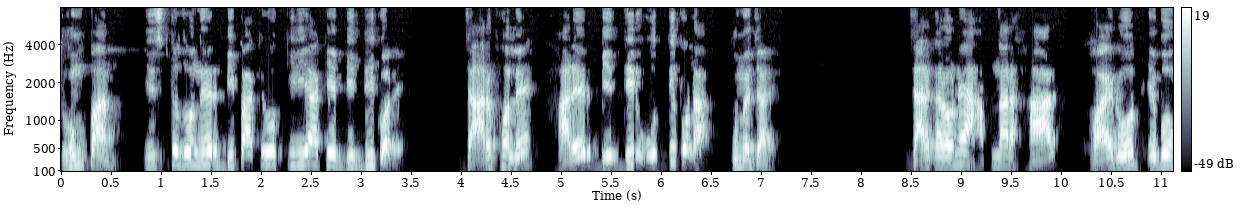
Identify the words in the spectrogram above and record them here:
ধূমপান ইস্ট্রোজনের বিপাকীয় ক্রিয়াকে বৃদ্ধি করে, যার ফলে হাড়ের বৃদ্ধির উদ্দীপনা কমে যায়। যার কারণে আপনার হাড় ক্ষয় রোধ এবং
